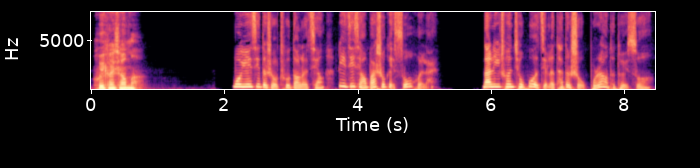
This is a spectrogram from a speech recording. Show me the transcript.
会开枪吗？”莫云熙的手触到了枪，立即想要把手给缩回来，南离川却握紧了他的手，不让他退缩。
